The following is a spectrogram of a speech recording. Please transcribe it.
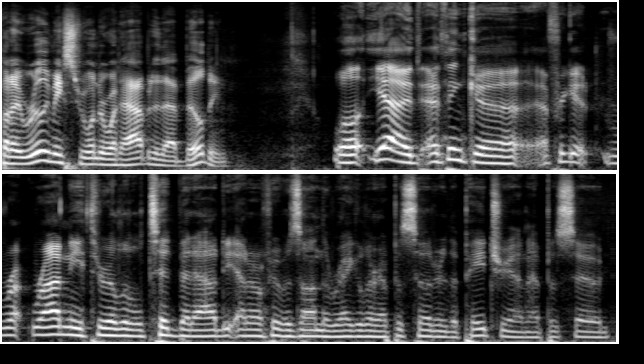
But it really makes me wonder what happened to that building. Well, yeah, I, I think uh, I forget. Rodney threw a little tidbit out. I don't know if it was on the regular episode or the Patreon episode,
